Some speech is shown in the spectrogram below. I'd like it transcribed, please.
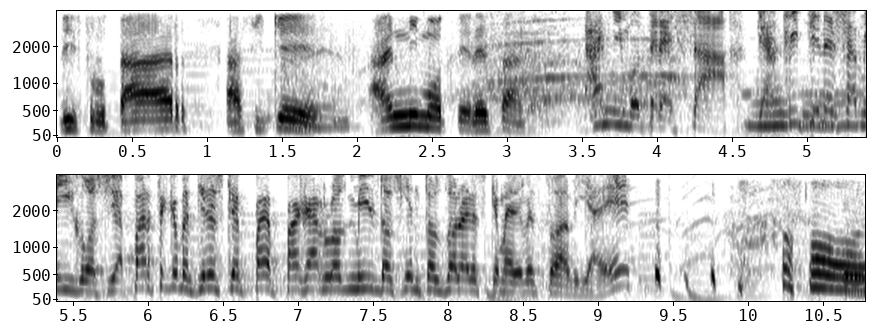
disfrutar. Así que ánimo, Teresa. ¡Ánimo, Teresa! Que aquí tienes amigos y aparte que me tienes que pa- pagar los 1.200 dólares que me debes todavía, ¿eh? Oh,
